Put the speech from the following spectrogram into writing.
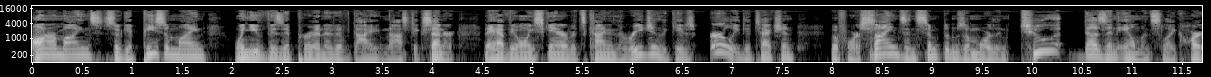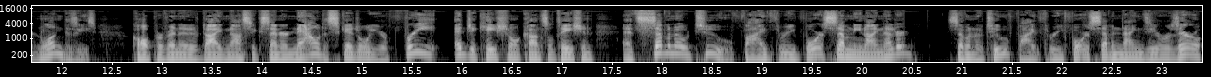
on our minds, so get peace of mind when you visit Preventative Diagnostic Center. They have the only scanner of its kind in the region that gives early detection before signs and symptoms of more than two dozen ailments like heart and lung disease. Call Preventative Diagnostic Center now to schedule your free educational consultation at 702 534 7900. 702 534 7900.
